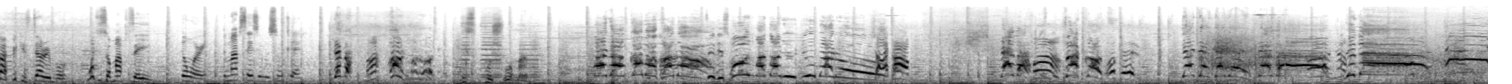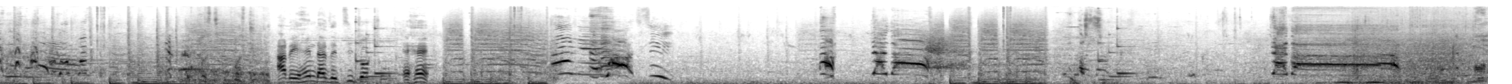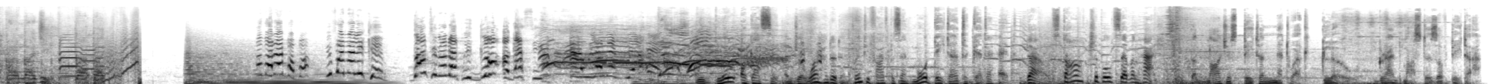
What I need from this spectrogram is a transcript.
traffic is terrible. What is your map saying? Don't worry. The map says it will soon clear. Never! Huh? Hold, hold, hold. This bush woman. Madam, come on, come on! See this Whose motor do you do, Maro? Shut up! Driver! Ma. Suck up! Okay. Get it, get it! Driver! Driver! At the end, there's a T junction. Uh-huh. What? Driver! Papa, Papa, you finally came. Don't you know that with Glow Agassi, I will always be ahead? With Glow August enjoy 125% more data to get ahead. Dial star triple seven hash. The largest data network. Glow, grandmasters of data.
